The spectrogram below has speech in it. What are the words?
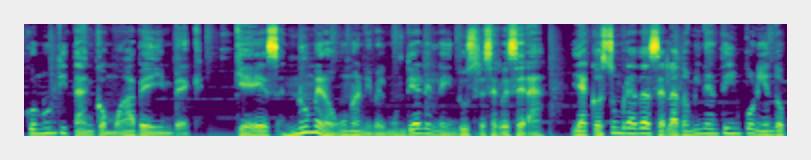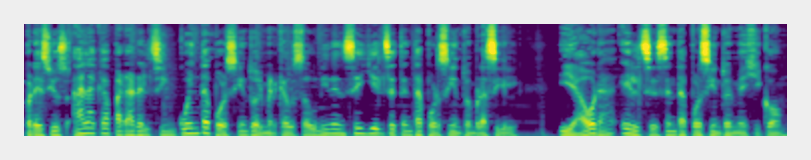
con un titán como AB InBev que es número uno a nivel mundial en la industria cervecera y acostumbrada a ser la dominante imponiendo precios al acaparar el 50% del mercado estadounidense y el 70% en Brasil, y ahora el 60% en México.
